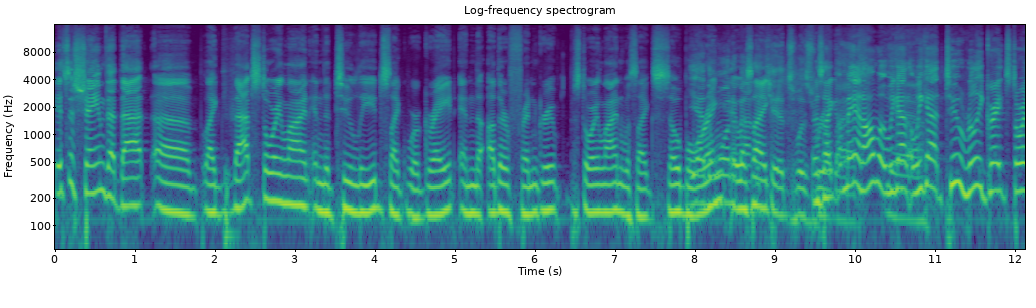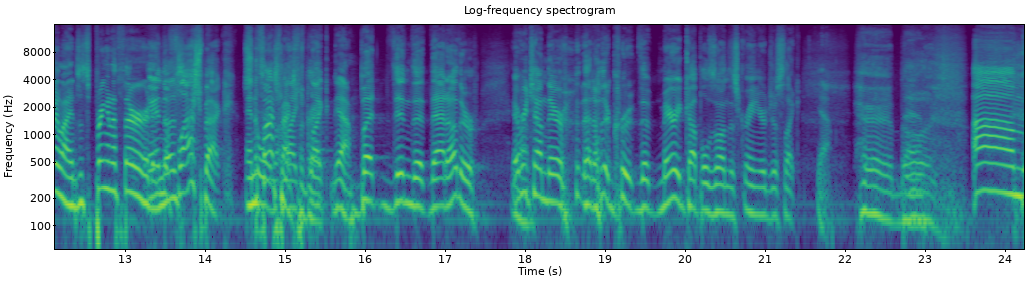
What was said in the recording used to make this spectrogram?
It's a shame that that uh like that storyline and the two leads like were great, and the other friend group storyline was like so Yeah, boring. one it was like kids was it was like oh, bad. man, almost, we got we got two really great storylines. Let's bring in a third. and, the those- flashback and the flashbacks like, great, like yeah. but then the that other every time they're that other group the married couples on the screen you're just like Yeah. oh boy Um,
